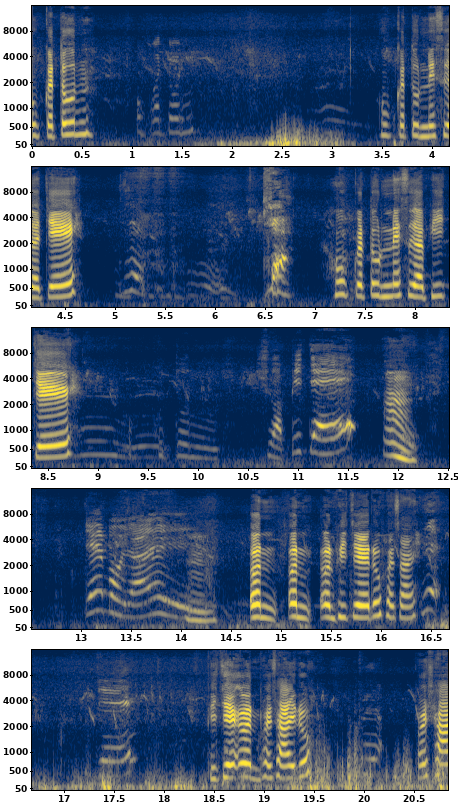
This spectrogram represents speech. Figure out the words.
หุบกระตุนลูกกระตุนหุบกระตุนในเสือเจเจ้าหุบกระตุนในเสือพี่เจกระตุนเสือพี่เจอืมเจบอกไรอืมเอิ้นเอิ้นเอิ้นพี่เจดูไฟใช้พี่เจเอิ้นไฟใช้ดูไฟใช้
